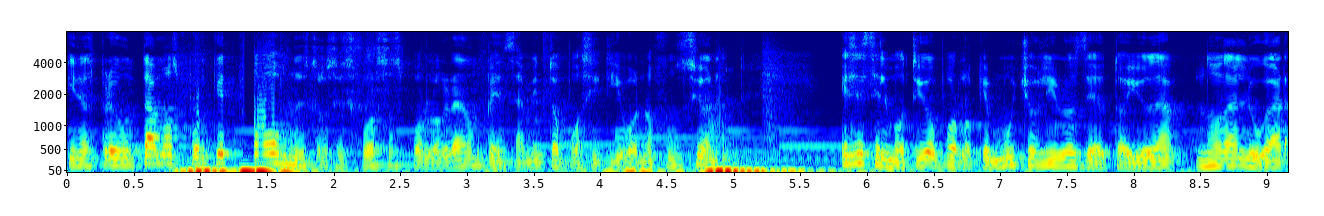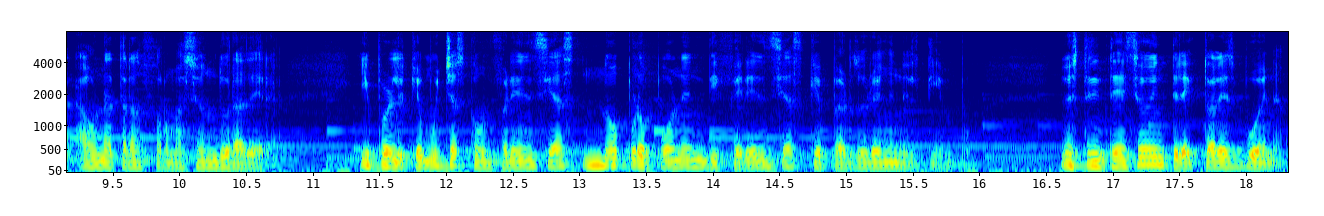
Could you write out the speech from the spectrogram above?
Y nos preguntamos por qué todos nuestros esfuerzos por lograr un pensamiento positivo no funcionan. Ese es el motivo por lo que muchos libros de autoayuda no dan lugar a una transformación duradera y por el que muchas conferencias no proponen diferencias que perduren en el tiempo. Nuestra intención intelectual es buena,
